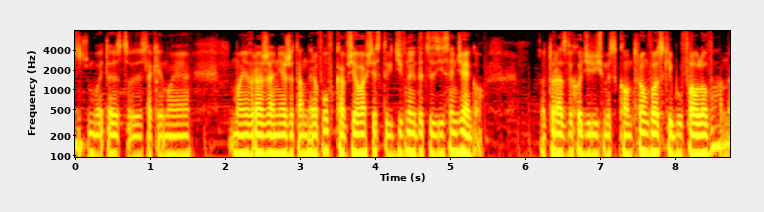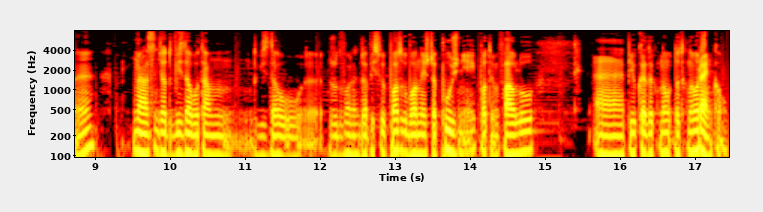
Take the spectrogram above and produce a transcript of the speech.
znaczy mówię, to jest, to jest takie moje, moje wrażenie, że ta nerwówka wzięła się z tych dziwnych decyzji sędziego no to raz wychodziliśmy z kontrą, Wolski był faulowany, no ale sędzia odgwizdał, bo tam odgwizdał e, rzut wolny dla Wisły Płock, bo on jeszcze później, po tym faulu, e, piłkę dotknął, dotknął ręką,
